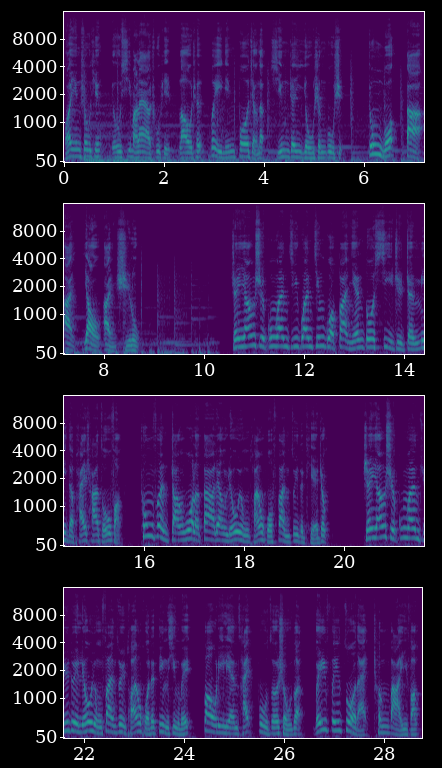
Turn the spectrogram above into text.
欢迎收听由喜马拉雅出品，老陈为您播讲的刑侦有声故事《中国大案要案实录》。沈阳市公安机关经过半年多细致缜密的排查走访，充分掌握了大量刘勇团伙犯罪的铁证。沈阳市公安局对刘勇犯罪团伙的定性为暴力敛财、不择手段、为非作歹、称霸一方。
